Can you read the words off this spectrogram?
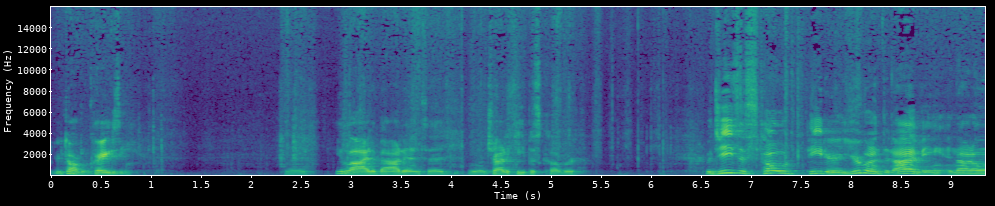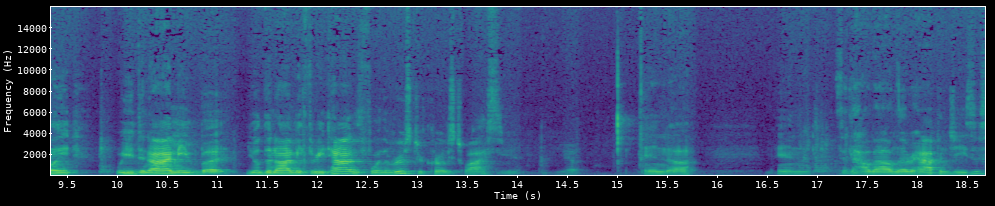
You're talking crazy. You know, he lied about it and said, you know, try to keep his cover. But Jesus told Peter, You're going to deny me, and not only will you deny me, but you'll deny me three times before the rooster crows twice. Yep. And uh, and said, How that'll never happen, Jesus.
